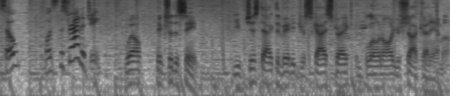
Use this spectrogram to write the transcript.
So, what's the strategy? Well, picture the scene. You've just activated your Sky Strike and blown all your shotgun ammo.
